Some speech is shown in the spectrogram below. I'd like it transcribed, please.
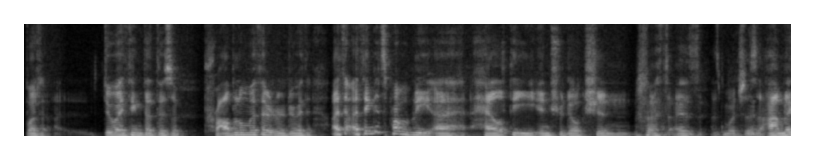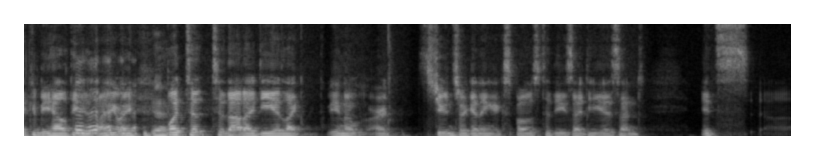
but uh, do I think that there's a problem with it or do I th- I, th- I think it's probably a healthy introduction as, as much as Hamlet can be healthy anyway Yeah. but to, to that idea like you know our students are getting exposed to these ideas and it's uh,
